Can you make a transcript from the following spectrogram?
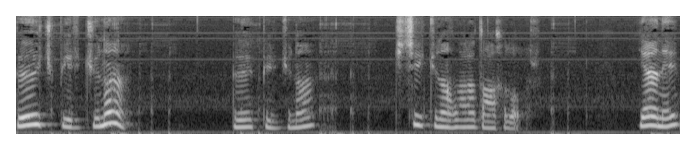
böyük bir günah böyük bir günah kiçik günahlara daxil olur. Yəni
